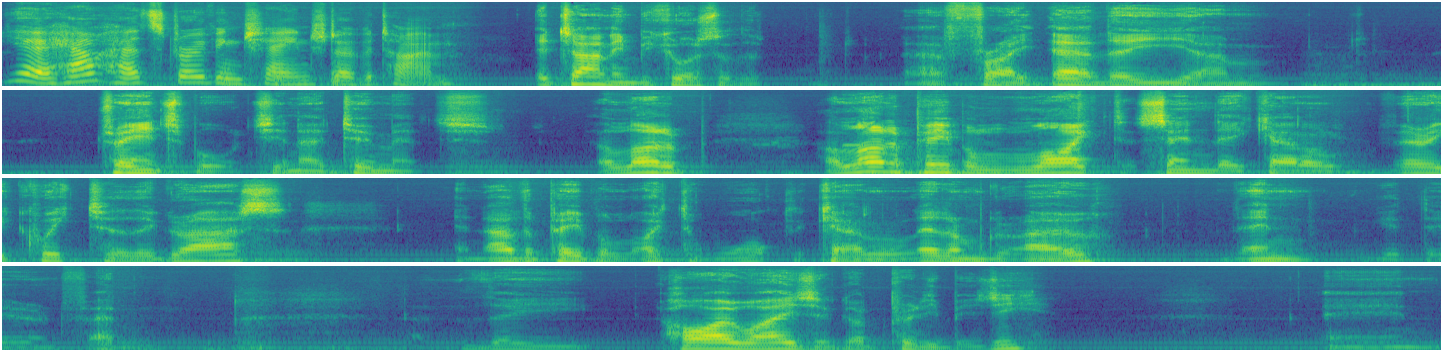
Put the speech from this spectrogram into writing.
Yeah, how has droving changed over time? It's only because of the uh, freight, uh, the um, you know, too much. A lot of a lot of people like to send their cattle very quick to the grass, and other people like to walk the cattle, let them grow, then get there and fatten. The highways have got pretty busy, and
